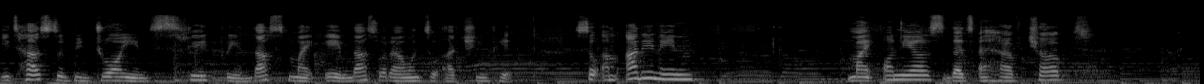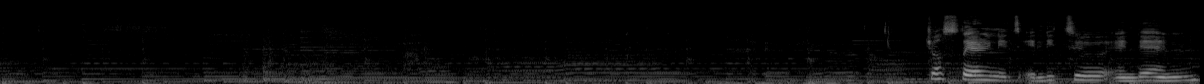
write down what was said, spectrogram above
it has to be drawing slippery that's my aim. That's what i want to achieve here. So i'm adding in my onions that i have chopped. Just stirring it a little and then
